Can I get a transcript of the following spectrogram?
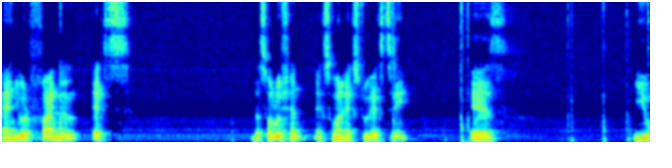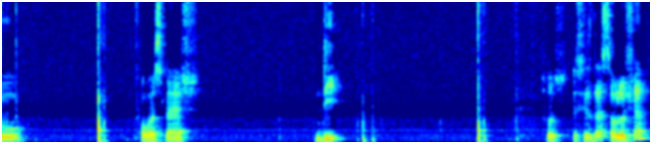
and your final x the solution x1 x2 x3 is u forward slash d. So this is the solution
